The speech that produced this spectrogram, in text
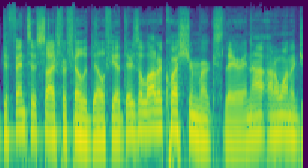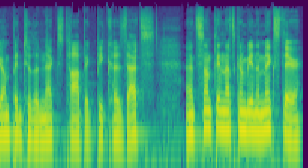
defensive side for Philadelphia. There's a lot of question marks there and I, I don't want to jump into the next topic because that's that's something that's going to be in the mix there.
